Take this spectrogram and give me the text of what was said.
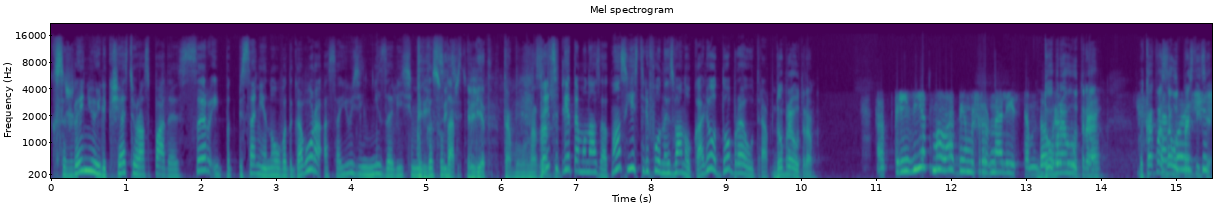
к сожалению или к счастью, распада СССР и подписания нового договора о Союзе независимых 30 государств. лет тому назад. 30 лет тому назад. У нас есть телефонный звонок. Алло, доброе утро. Доброе утро. Привет молодым журналистам. Доброе, доброе утро. утро. Как вас Такое зовут, простите?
